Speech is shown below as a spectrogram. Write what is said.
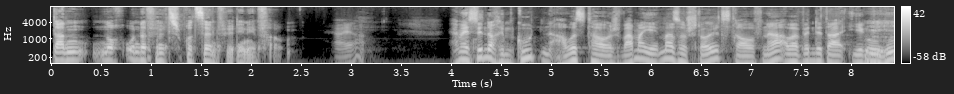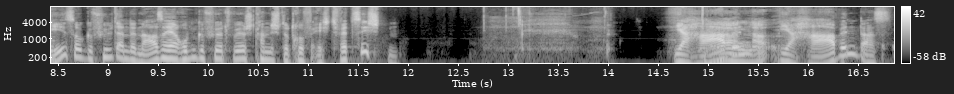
dann noch unter 50 Prozent für den EV. Ja, ja. Ja, wir sind doch im guten Austausch. War man ja immer so stolz drauf, ne? Aber wenn du da irgendwie Mhm. eh so gefühlt an der Nase herumgeführt wirst, kann ich darauf echt verzichten. Wir haben, na- wir haben das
